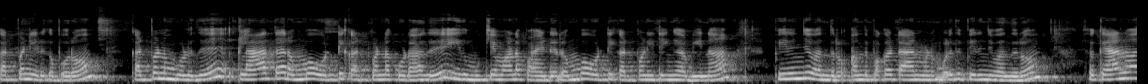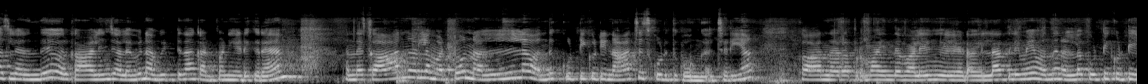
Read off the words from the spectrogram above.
கட் பண்ணி எடுக்க போகிறோம் கட் பண்ணும் பொழுது கிளாத்தை ரொம்ப ஒட்டி கட் பண்ணக்கூடாது. இது முக்கியமான பாயிண்ட்டு ரொம்ப ஒட்டி கட் பண்ணிட்டீங்க அப்படின்னா பிரிஞ்சு வந்துடும் அந்த பக்கம் டேன் பண்ணும்பொழுது பிரிஞ்சு வந்துடும் ஸோ கேன்வாஸ்லேருந்து ஒரு கால் இன்ச் அளவு நான் விட்டு தான் கட் பண்ணி எடுக்கிறேன். அந்த கார்னரில் மட்டும் நல்லா வந்து குட்டி குட்டி நாச்சஸ் கொடுத்துக்கோங்க சரியா? கார்னர் அப்புறமா இந்த வளைவு இடம் எல்லாத்துலேயுமே வந்து நல்லா குட்டி குட்டி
